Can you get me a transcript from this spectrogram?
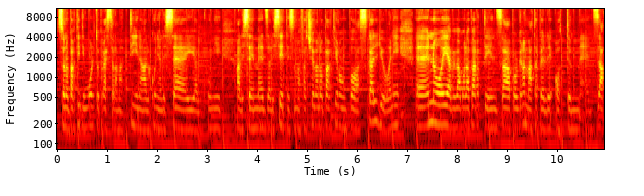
sono partiti molto presto la mattina, alcuni alle 6, alcuni alle 6 e mezza, alle 7, insomma facevano partire un po' a scaglioni, eh, noi avevamo la partenza programmata per le 8 e mezza.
